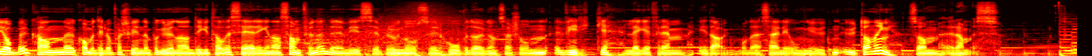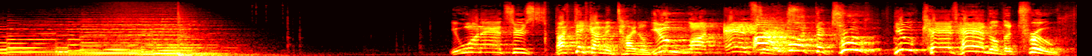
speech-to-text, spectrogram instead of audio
jobber kan komme til å forsvinne pga. digitaliseringen av samfunnet. Det viser prognoser hovedorganisasjonen Virke legger frem i dag. Og det er særlig unge uten utdanning som rammes. You want answers? I think I'm entitled. You want answers? I want the truth! You can't handle the truth!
